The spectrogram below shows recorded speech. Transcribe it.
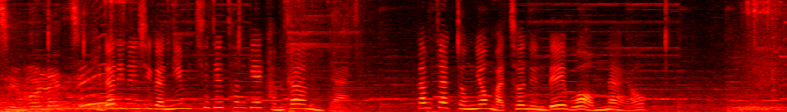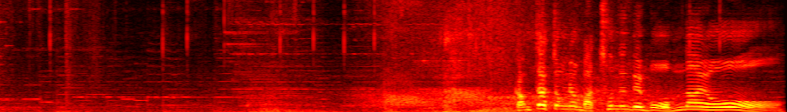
줄 몰랐지? 기다리는 시간님 치즈 1000개 감사합니다. 깜짝 정력 맞췄는데 뭐 없나요? 깜짝 정면 맞췄는데 뭐 없나요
